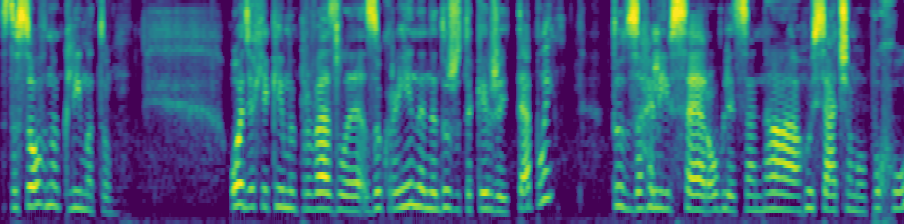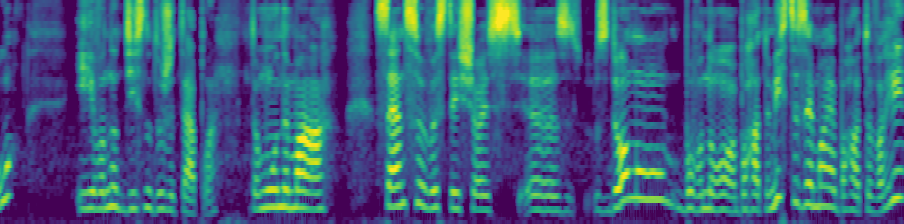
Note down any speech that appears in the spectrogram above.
стосовно клімату. Одяг, який ми привезли з України, не дуже такий вже й теплий. Тут взагалі все робляться на гусячому пуху, і воно дійсно дуже тепле. Тому нема сенсу вести щось е, з- дому, бо воно багато місця займає, багато ваги.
